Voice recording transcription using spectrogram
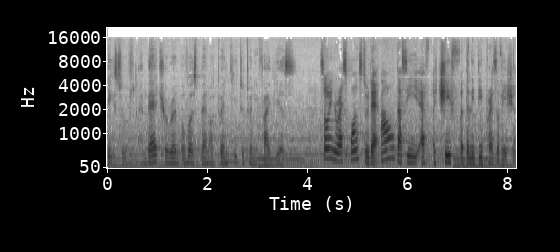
eggs to bear children over a span of 20 to 25 years. So in response to that, how does EF achieve fertility preservation?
